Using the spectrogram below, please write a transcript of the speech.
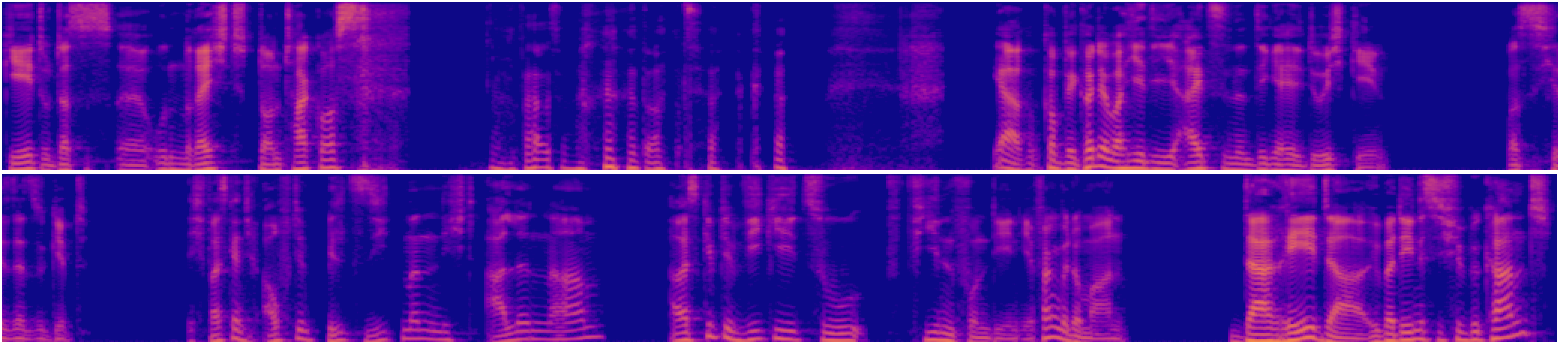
geht, und das ist äh, unten recht, Don Tacos. Was? Donnerstag. Ja, komm, wir können ja mal hier die einzelnen Dinge hier durchgehen, was es hier denn so gibt. Ich weiß gar nicht, auf dem Bild sieht man nicht alle Namen, aber es gibt im Wiki zu vielen von denen hier. Fangen wir doch mal an. Dareda, über den ist sich viel bekannt.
